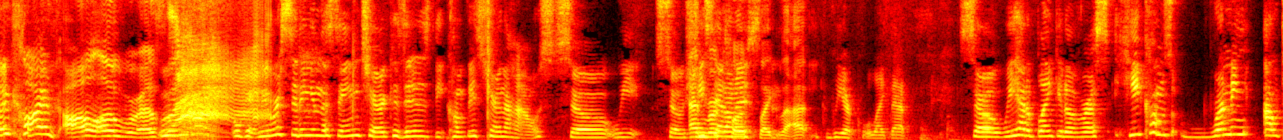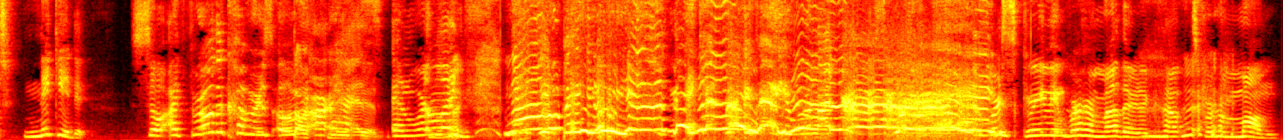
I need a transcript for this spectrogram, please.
and climbed all over us. okay, we were sitting in the same chair because it is the comfiest chair in the house. So we, so she and we're sat on it. like that. we are cool like that. So we had a blanket over us. He comes running out naked. So I throw the covers over Butt our naked. heads, and we're like, No, "Naked baby, naked baby!" We're like, "Ah!" we're screaming for her mother to come, for her mom.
